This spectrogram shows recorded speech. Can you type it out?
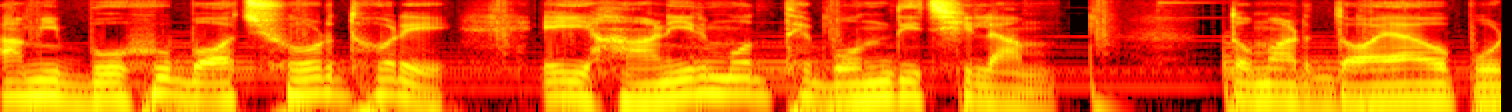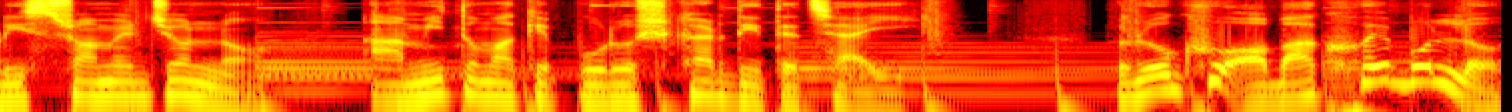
আমি বহু বছর ধরে এই হাঁড়ির মধ্যে বন্দি ছিলাম। তোমার দয়া ও পরিশ্রমের জন্য আমি তোমাকে পুরস্কার দিতে চাই। রঘু অবাক হয়ে বলল,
